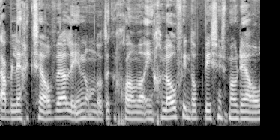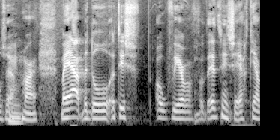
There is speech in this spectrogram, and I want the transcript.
daar beleg ik zelf wel in, omdat ik er gewoon wel in geloof in dat businessmodel, zeg mm. maar. Maar ja, bedoel, het is ook weer wat Edwin zegt, ja,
